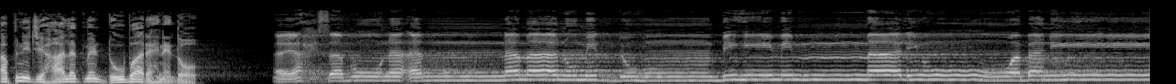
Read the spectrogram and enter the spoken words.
اپنی جہالت میں ڈوبا رہنے دو۔ ايحسبون انما نمدهم به من مال وبنين؟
